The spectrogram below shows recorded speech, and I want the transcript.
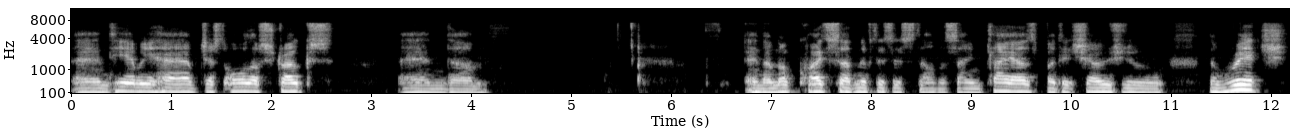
And here we have just all of strokes and um, and I'm not quite certain if this is still the same players, but it shows you the rich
